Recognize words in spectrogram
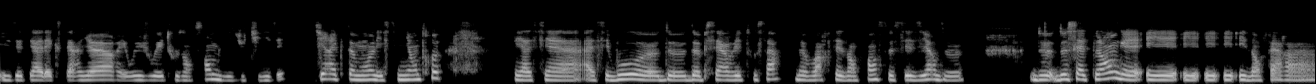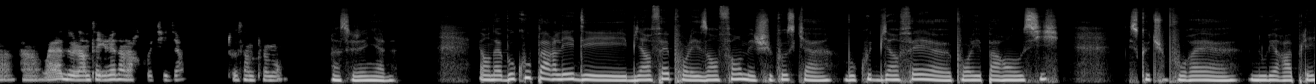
ils étaient à l'extérieur et où ils jouaient tous ensemble, ils utilisaient directement les signes entre eux c'est assez, assez beau euh, d'observer tout ça, de voir ces enfants se saisir de, de, de cette langue et, et, et, et d'en faire, euh, enfin, voilà, de l'intégrer dans leur quotidien, tout simplement. Ah, c'est génial. Et on a beaucoup parlé des bienfaits pour les enfants, mais je suppose qu'il y a beaucoup de bienfaits euh, pour les parents aussi. Est-ce que tu pourrais nous les rappeler?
